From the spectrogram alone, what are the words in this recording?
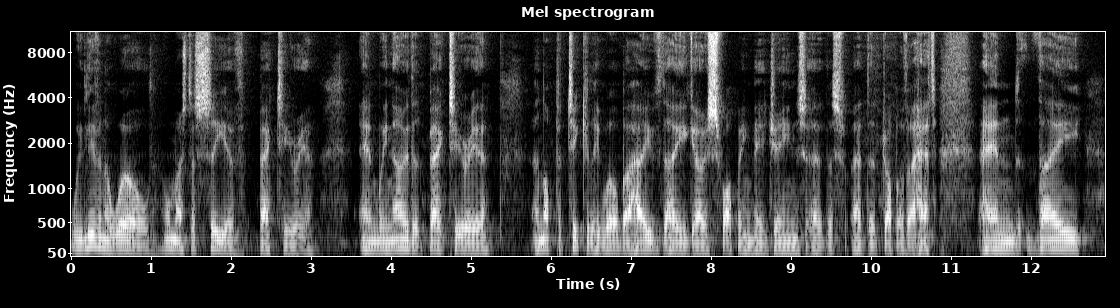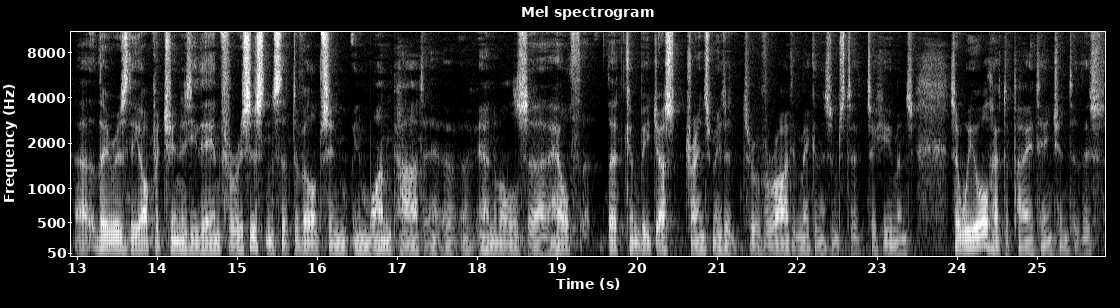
we live in a world, almost a sea of bacteria. And we know that bacteria are not particularly well behaved. They go swapping their genes at the, at the drop of a hat. And they, uh, there is the opportunity then for resistance that develops in, in one part of animals' uh, health that can be just transmitted through a variety of mechanisms to, to humans. So we all have to pay attention to this.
